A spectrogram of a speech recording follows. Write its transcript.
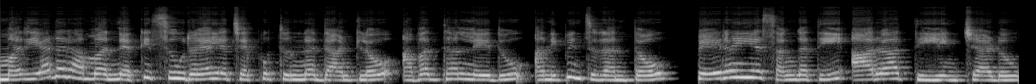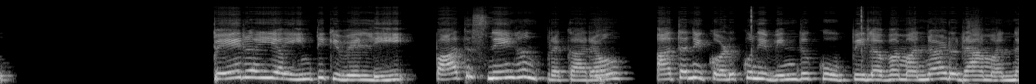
మర్యాద రామన్నకి సూరయ్య చెప్పుతున్న దాంట్లో అబద్ధం లేదు అనిపించడంతో పేరయ్య సంగతి ఆరా తీయించాడు. పేరయ్య ఇంటికి వెళ్ళి పాత స్నేహం ప్రకారం అతని కొడుకుని విందుకు పిలవమన్నాడు రామన్న.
